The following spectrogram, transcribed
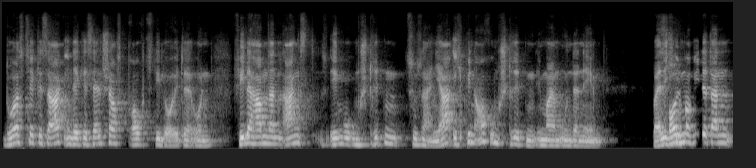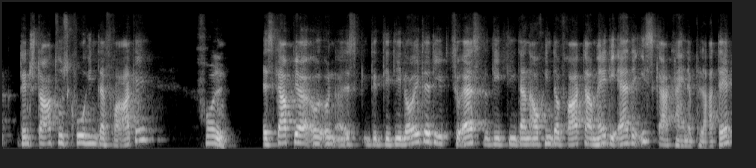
Du hast ja gesagt, in der Gesellschaft braucht es die Leute und viele haben dann Angst, irgendwo umstritten zu sein. Ja, ich bin auch umstritten in meinem Unternehmen, weil Voll. ich immer wieder dann den Status quo hinterfrage. Voll. Und es gab ja und es, die, die Leute, die zuerst, die, die dann auch hinterfragt haben, hey, die Erde ist gar keine Platte.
